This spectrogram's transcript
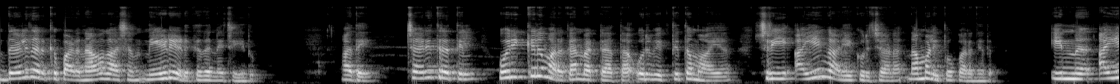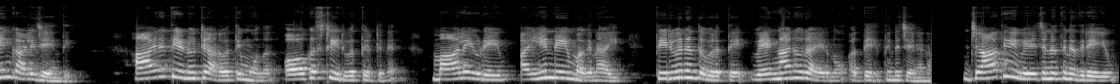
ദളിതർക്ക് പഠനാവകാശം നേടിയെടുക്കുക തന്നെ ചെയ്തു. അതെ ചരിത്രത്തിൽ ഒരിക്കലും മറക്കാൻ പറ്റാത്ത ഒരു വ്യക്തിത്വമായ ശ്രീ അയ്യങ്കാളിയെക്കുറിച്ചാണ് നമ്മളിപ്പോൾ പറഞ്ഞത്. ഇന്ന് അയ്യങ്കാളി ജയന്തി. ആയിരത്തി എണ്ണൂറ്റി അറുപത്തി മൂന്ന് ഓഗസ്റ്റ് ഇരുപത്തെട്ടിന് മാലയുടെയും അയ്യന്റെയും മകനായി തിരുവനന്തപുരത്തെ വേങ്ങാനൂരായിരുന്നു അദ്ദേഹത്തിന്റെ ജനനം. ജാതി വിവേചനത്തിനെതിരെയും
